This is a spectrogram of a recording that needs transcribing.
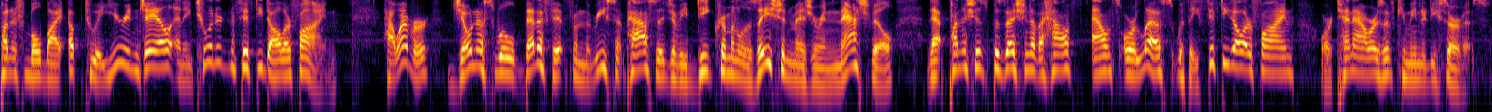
punishable by up to a year in jail and a $250 fine. However, Jonas will benefit from the recent passage of a decriminalization measure in Nashville that punishes possession of a half ounce or less with a $50 fine or 10 hours of community service.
